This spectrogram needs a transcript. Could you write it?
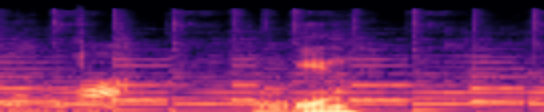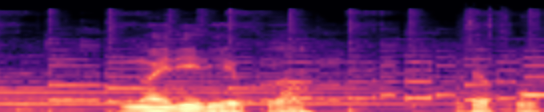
เนื้อคุณพ่อปลูกเองเป็นหน่วยดีดีกว่าเขาจะปลูก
